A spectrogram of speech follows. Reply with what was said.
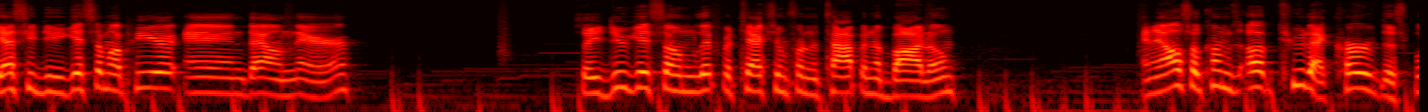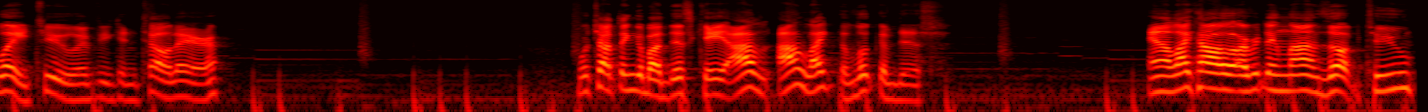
Yes, you do. You get some up here and down there. So you do get some lip protection from the top and the bottom. And it also comes up to that curved display too, if you can tell there. What y'all think about this case? I, I like the look of this. And I like how everything lines up too.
